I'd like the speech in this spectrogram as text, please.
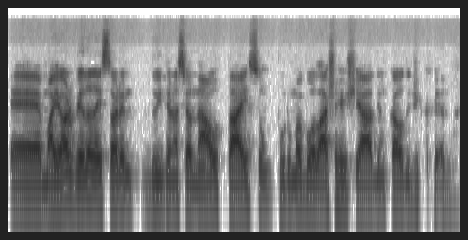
É, maior venda da história do Internacional, Tyson, por uma bolacha recheada e um caldo de cana.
